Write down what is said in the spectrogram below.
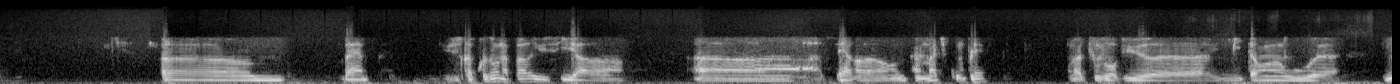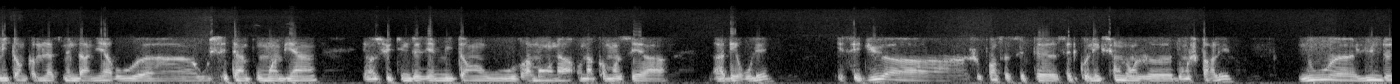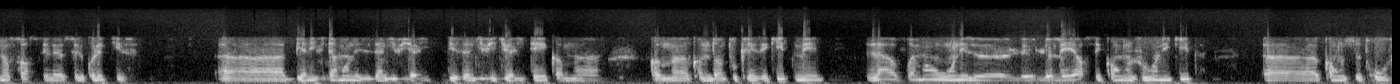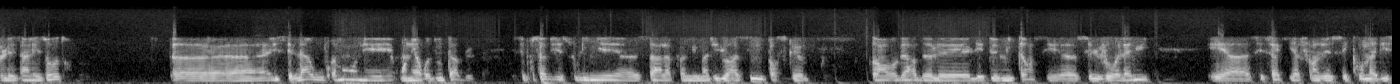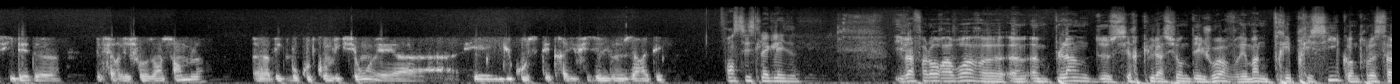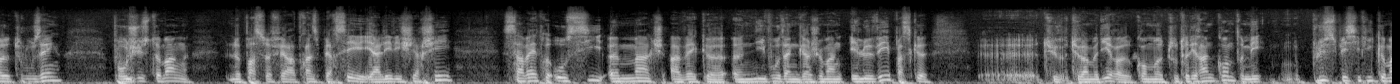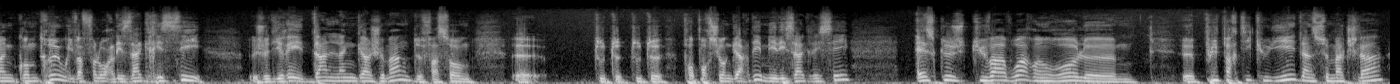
Ben, jusqu'à présent, on n'a pas réussi à, à faire un, un, match complet. On a toujours vu une mi-temps où mi-temps comme la semaine dernière où, euh, où c'était un peu moins bien. Et ensuite une deuxième mi-temps où vraiment on a, on a commencé à, à dérouler. Et c'est dû à, je pense, à cette, cette connexion dont je, dont je parlais. Nous, euh, l'une de nos forces, c'est le, le, collectif. Euh, bien évidemment, des individualités, des individualités comme, euh, comme, euh, comme dans toutes les équipes. Mais là, vraiment, où on est le, le, le meilleur, c'est quand on joue en équipe, quand on se trouve les uns les autres euh, et c'est là où vraiment on est, on est redoutable. C'est pour ça que j'ai souligné euh, ça à la fin du match du Racing, parce que quand on regarde les, les deux mi-temps, c'est euh, le jour et la nuit. Et c'est ça qui a changé, c'est qu'on a décidé de, de, faire les choses ensemble, avec beaucoup de conviction, et, et du coup, c'était très difficile de nous arrêter. Francis Laglaise il va falloir avoir un, un, plan de circulation des joueurs vraiment très précis contre le Stade toulousain pour justement ne pas se faire transpercer et aller les chercher. Ça va être aussi un match avec euh, un niveau d'engagement élevé parce que euh, tu, vas me dire, comme toutes les rencontres, mais plus spécifiquement contre eux, où il va falloir les agresser, je dirais, dans l'engagement, de façon euh, toute, toute, proportion gardée, mais les agresser. Est-ce que tu vas avoir un rôle plus particulier dans ce match-là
